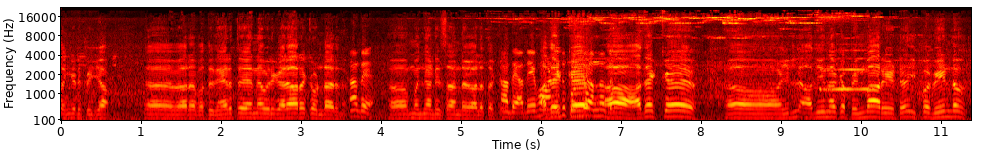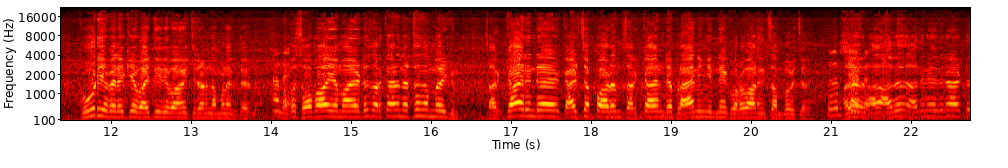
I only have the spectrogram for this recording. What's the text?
സംഘടിപ്പിക്കാം? വേറെ പത്ത് നേരത്തെ തന്നെ ഒരു കരാറൊക്കെ ഉണ്ടായിരുന്നു. മുഞ്ഞാണ്ടി സാറിന്റെ കാലത്തൊക്കെ. അതൊക്കെ അതൊക്കെ അതിൽ നിന്നൊക്കെ പിന്മാറിയിട്ട് ഇപ്പൊ വീണ്ടും കൂടിയ വിലയ്ക്ക് വൈദ്യുതി വാങ്ങിച്ചിട്ടാണ് നമ്മളെ തരുന്നത്. അപ്പൊ സ്വാഭാവികമായിട്ട് സർക്കാരിന് നഷ്ടം സംഭവിക്കും. സർക്കാരിന്റെ കാഴ്ചപ്പാടും സർക്കാരിന്റെ പ്ലാനിങ്ങിനെ കുറവാണ് ഇത് സംഭവിച്ചത്. അത് അത് അതിനെതിരായിട്ട്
